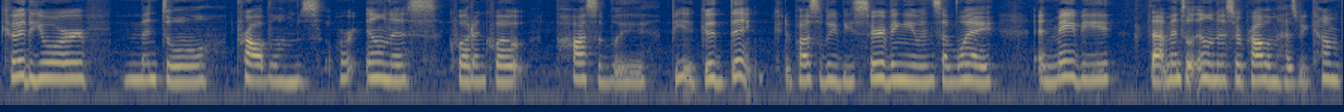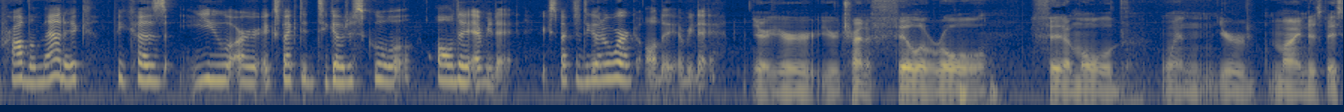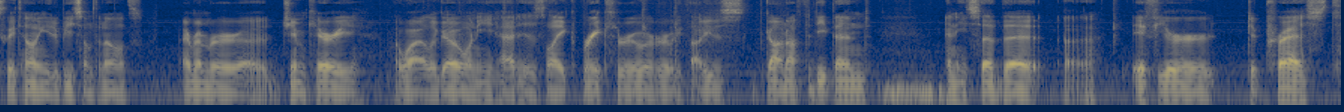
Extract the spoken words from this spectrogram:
Could your mental problems or illness, quote unquote, possibly be a good thing? Could it possibly be serving you in some way? And maybe that mental illness or problem has become problematic because you are expected to go to school all day, every day. You're expected to go to work all day, every day. You're, you're, you're trying to fill a role, fit a mold, when your mind is basically telling you to be something else. I remember uh, Jim Carrey a while ago when he had his like breakthrough. Everybody thought he was gone off the deep end, and he said that uh, if you're depressed,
